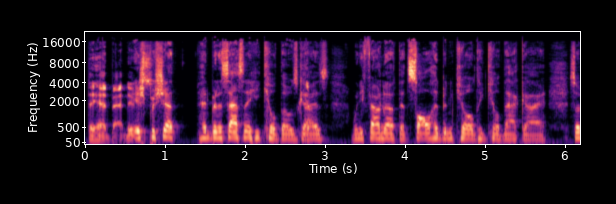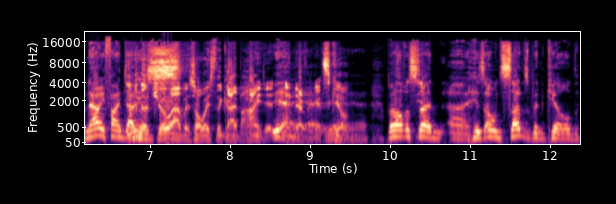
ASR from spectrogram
They had bad news. Ishbosheth had been assassinated, he killed those guys. When he found out that Saul had been killed, he killed that guy. So now he finds Even out Even though Joab is always the guy behind it and never gets killed. yeah. But all of a sudden, uh, his own son's been killed,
